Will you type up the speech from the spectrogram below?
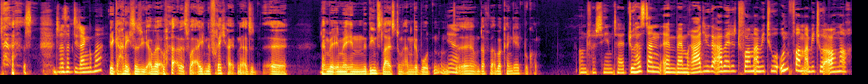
Und was habt ihr dann gemacht? Ja, gar nichts natürlich, aber, aber das war eigentlich eine Frechheit. Ne? Also äh, wir haben ja immerhin eine Dienstleistung angeboten und, Ja. äh, und dafür aber kein Geld bekommen. Unverschämtheit. Du hast dann ähm, beim Radio gearbeitet vor dem Abitur und vor dem Abitur auch noch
